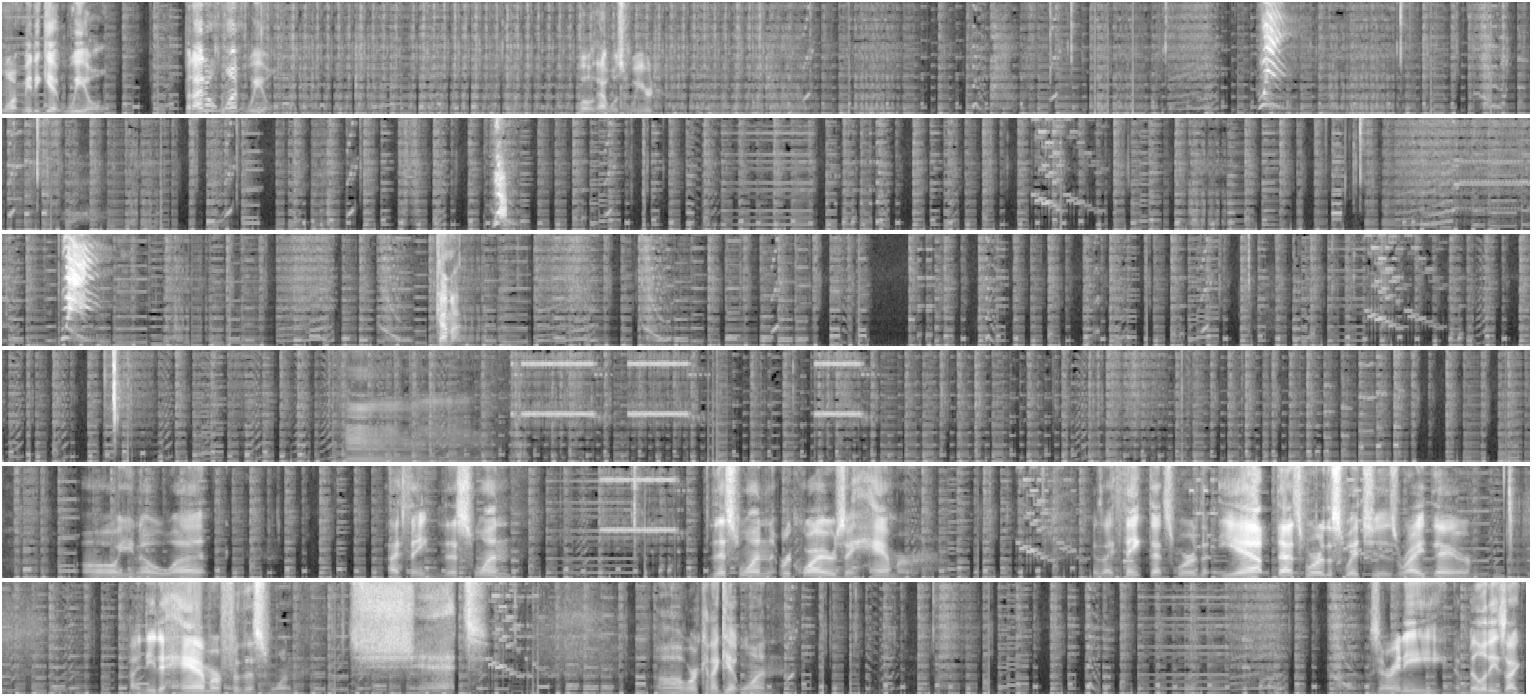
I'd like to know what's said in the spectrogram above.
Want me to get wheel. But I don't want wheel. Whoa, that was weird. You know what? I think this one, this one requires a hammer. Because I think that's where the, yep, that's where the switch is, right there. I need a hammer for this one. Shit. Oh, where can I get one? Is there any abilities I...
